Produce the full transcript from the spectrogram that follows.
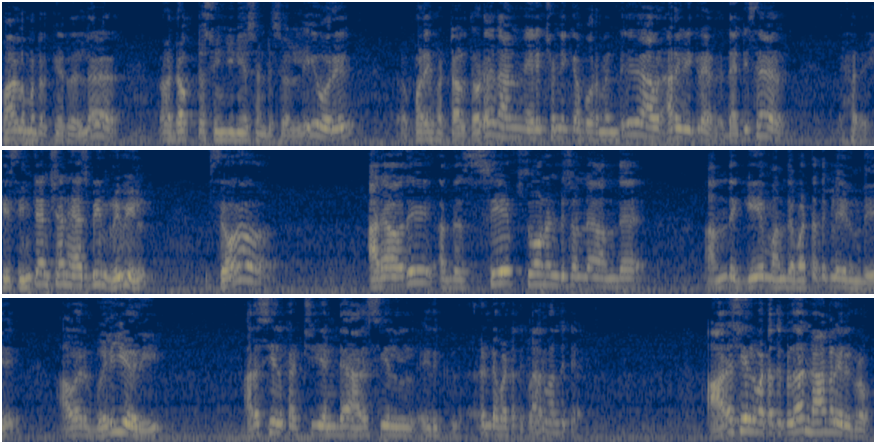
பாராளுமன்ற தேர்தலில் டாக்டர்ஸ் இன்ஜினியர்ஸ் என்று சொல்லி ஒரு படை தான் எலெக்ஷன் நிற்க போறேன் என்று அவர் அறிவிக்கிறார். That is his intention has been reveal so அதாவது அந்த சேஃப் ஜோன் என்று சொன்ன அந்த அந்த கேம் அந்த வட்டத்துக்குள்ள இருந்து அவர் வெளியேறி அரசியல் கட்சி என்ற அரசியல் இதுக்கு என்ற வட்டத்துக்குள்ள அவர் வந்துட்டார். அரசியல் வட்டத்துக்குள்ள தான் நாங்கள் இருக்கிறோம்.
